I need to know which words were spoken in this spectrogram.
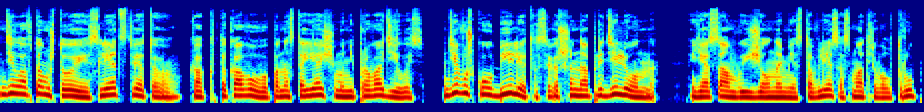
Дело в том, что и следствие-то, как такового, по-настоящему не проводилось. Девушку убили, это совершенно определенно. Я сам выезжал на место в лес, осматривал труп.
